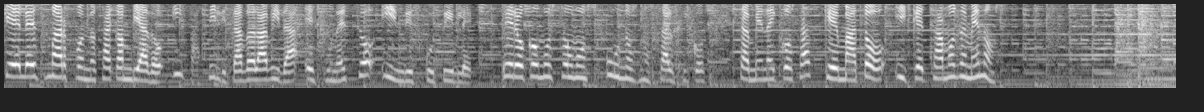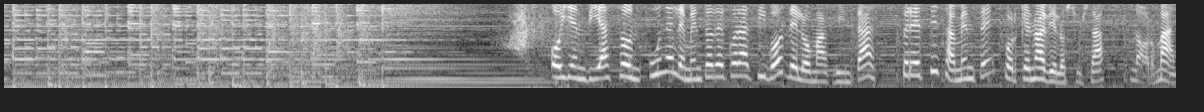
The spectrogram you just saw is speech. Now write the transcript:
Que el smartphone nos ha cambiado y facilitado la vida es un hecho indiscutible, pero como somos unos nostálgicos, también hay cosas que mató y que echamos de menos. Hoy en día son un elemento decorativo de lo más vintage, precisamente porque nadie los usa. Normal,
